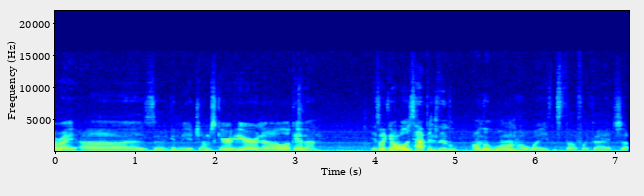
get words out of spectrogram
Alright, uh, is there gonna be a jump scare here? No? Okay then. It's like it always happens in, on the lawn hallways and stuff like that, so...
